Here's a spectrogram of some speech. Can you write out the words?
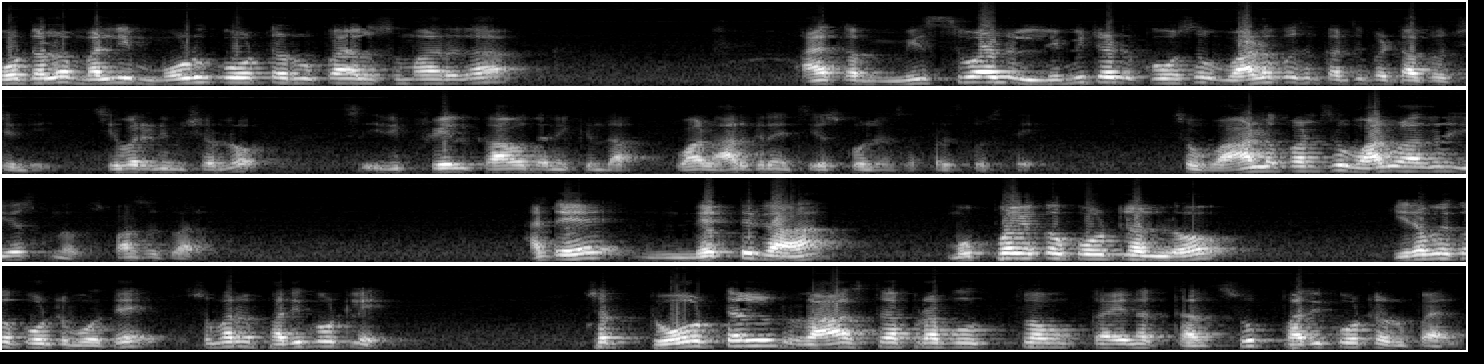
కోట్లలో మళ్ళీ మూడు కోట్ల రూపాయలు సుమారుగా ఆ యొక్క మిస్ వరల్డ్ లిమిటెడ్ కోసం వాళ్ళ కోసం ఖర్చు పెట్టాల్సి వచ్చింది. చివరి నిమిషంలో ఇది ఫెయిల్ కావదని కింద వాళ్ళు ఆర్గనైజ్ చేసుకోలేని పరిస్థితి వస్తే. సో వాళ్ళ ఫండ్స్ వాళ్ళు ఆర్గనైజ్ చేసుకున్నారు స్పాన్సర్ ద్వారా. అంటే నెట్గా ముప్పై ఒక్క కోట్లలో ఇరవై ఒక్క కోట్లు పోతే సుమారు పది కోట్లే. సో టోటల్ రాష్ట్ర ప్రభుత్వంకైన ఖర్చు పది కోట్ల రూపాయలు.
